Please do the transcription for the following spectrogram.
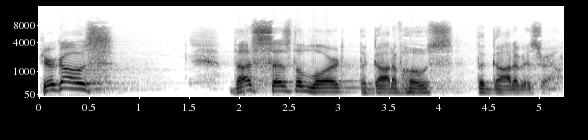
here goes. Thus says the Lord, the God of hosts, the God of Israel.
